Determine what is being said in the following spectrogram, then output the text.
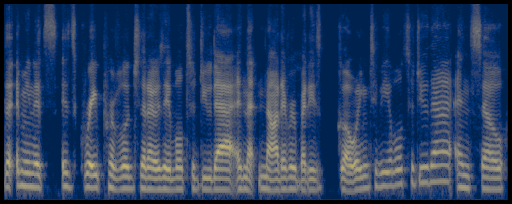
that I mean it's it's great privilege that I was able to do that and that not everybody's going to be able to do that. And so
